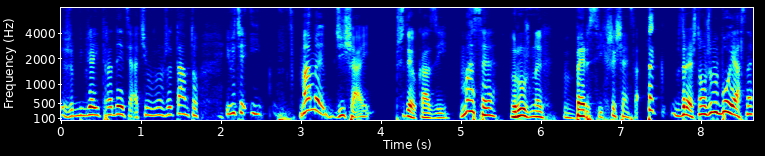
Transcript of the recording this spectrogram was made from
że Biblia i tradycja, a ci mówią, że tamto. I wiecie, i mamy dzisiaj przy tej okazji masę różnych wersji chrześcijaństwa. Tak zresztą, żeby było jasne,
